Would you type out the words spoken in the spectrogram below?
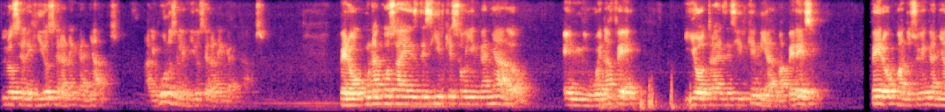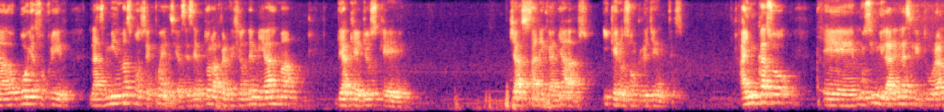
los elegidos serán engañados. Algunos elegidos serán engañados. Pero una cosa es decir que soy engañado en mi buena fe y otra es decir que mi alma perece. Pero cuando soy engañado voy a sufrir las mismas consecuencias, excepto la perdición de mi alma, de aquellos que ya están engañados y que no son creyentes. Hay un caso eh, muy similar en la escritura,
